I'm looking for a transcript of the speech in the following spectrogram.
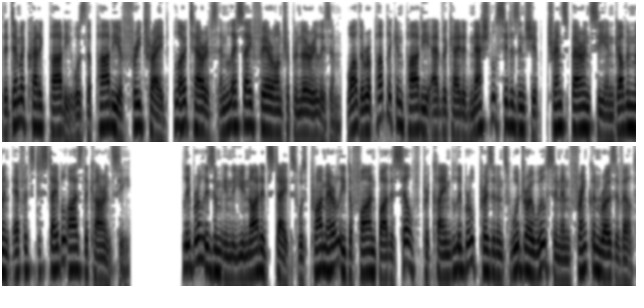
The Democratic Party was the party of free trade, low tariffs and laissez-faire entrepreneurialism, while the Republican Party advocated national citizenship, transparency and government efforts to stabilize the currency. Liberalism in the United States was primarily defined by the self-proclaimed liberal presidents Woodrow Wilson and Franklin Roosevelt.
